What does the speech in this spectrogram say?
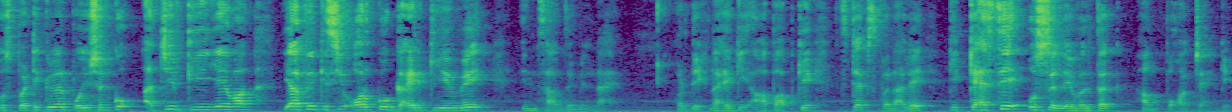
उस पर्टिकुलर पोजीशन को अचीव किए हुआ या फिर किसी और को गाइड किए हुए इंसान से मिलना है। और देखना है कि आप आपके स्टेप्स बना ले कि कैसे उस लेवल तक हम पहुँच जाएँगे।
